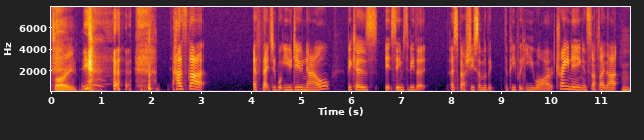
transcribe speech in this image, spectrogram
Sorry. Yeah. Has that affected what you do now? Because it seems to be that, especially some of the, the people that you are training and stuff like that, Hmm.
